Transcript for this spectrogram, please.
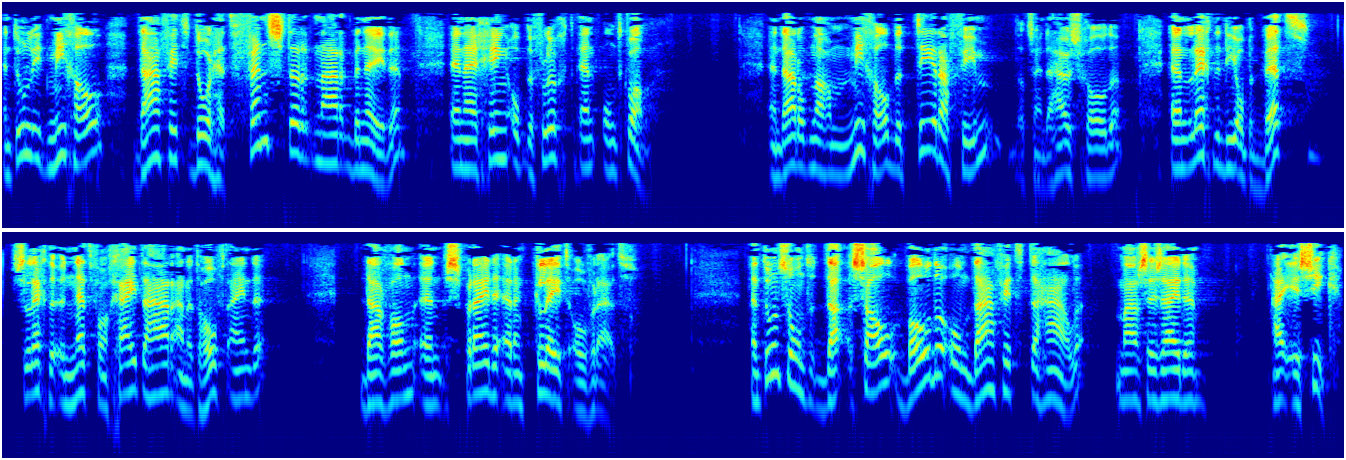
En toen liet Michal David door het venster naar beneden. en hij ging op de vlucht en ontkwam. En daarop nam Michal de terafim, dat zijn de huisgoden, en legde die op het bed. Ze legde een net van geitenhaar aan het hoofdeinde daarvan en spreidde er een kleed over uit. En toen stond Saul bode om David te halen, maar ze zeiden, hij is ziek.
